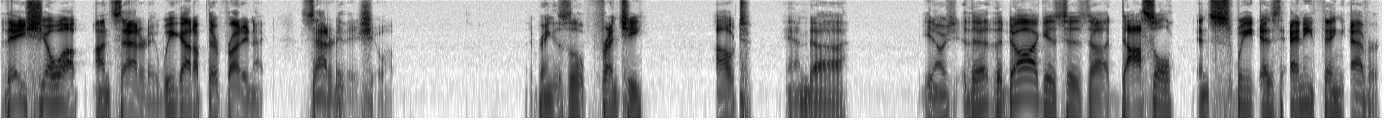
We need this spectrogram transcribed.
they show up on Saturday. We got up there Friday night. Saturday they show up. They bring this little Frenchie out, and uh, you know the the dog is as uh, docile and sweet as anything ever.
